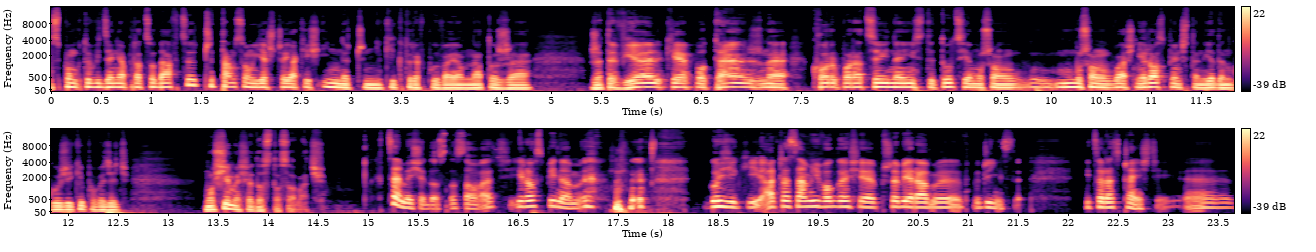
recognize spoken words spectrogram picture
z punktu widzenia pracodawcy, czy tam są jeszcze jakieś inne czynniki, które wpływają na to, że, że te wielkie, potężne, korporacyjne instytucje muszą, muszą właśnie rozpiąć ten jeden guzik i powiedzieć, musimy się dostosować. Chcemy się dostosować i rozpinamy guziki, a czasami w ogóle się przebieramy w dżinsy i coraz częściej. E,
